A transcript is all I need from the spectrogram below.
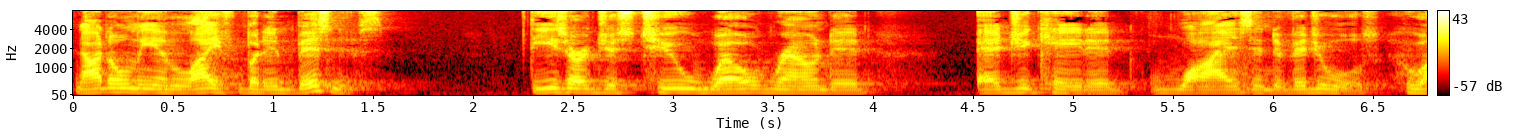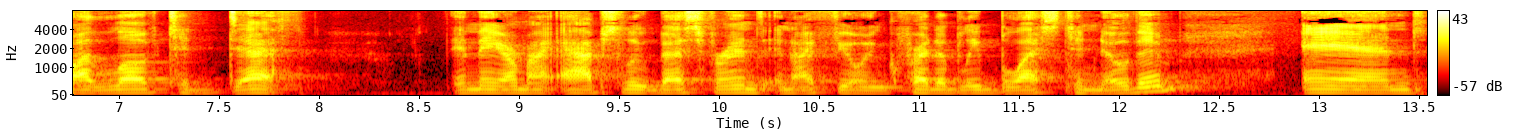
not only in life, but in business. These are just two well rounded, educated, wise individuals who I love to death. And they are my absolute best friends, and I feel incredibly blessed to know them. And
